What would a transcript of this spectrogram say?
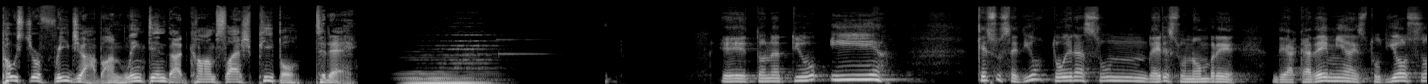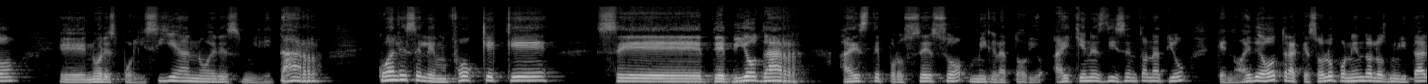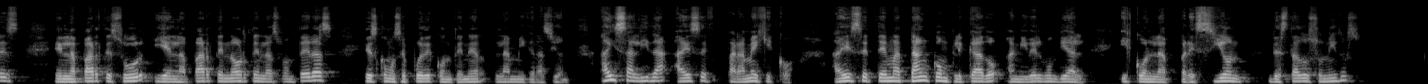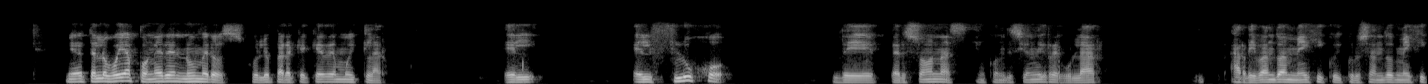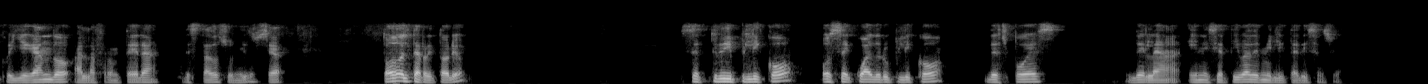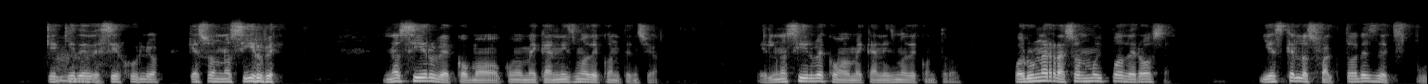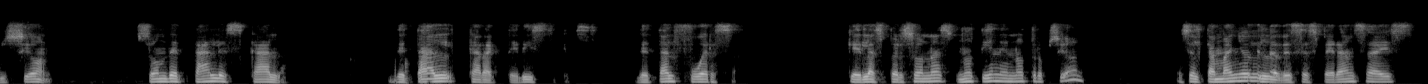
Post your free job on linkedin.com/people today. Eh, Tonatiu, ¿y qué sucedió? Tú eras un eres un hombre de academia, estudioso, eh, no eres policía, no eres militar. ¿Cuál es el enfoque que se debió dar a este proceso migratorio. Hay quienes dicen, Tonatiu, que no hay de otra, que solo poniendo a los militares en la parte sur y en la parte norte, en las fronteras, es como se puede contener la migración. ¿Hay salida a ese, para México, a ese tema tan complicado a nivel mundial y con la presión de Estados Unidos? Mira, te lo voy a poner en números, Julio, para que quede muy claro. El, el flujo de personas en condición irregular arribando a México y cruzando México y llegando a la frontera de Estados Unidos, o sea, todo el territorio, se triplicó o se cuadruplicó después de la iniciativa de militarización. ¿Qué quiere decir, Julio? Que eso no sirve, no sirve como, como mecanismo de contención. Él no sirve como mecanismo de control por una razón muy poderosa, y es que los factores de expulsión son de tal escala, de tal características, de tal fuerza, que las personas no tienen otra opción. O sea, el tamaño de la desesperanza es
